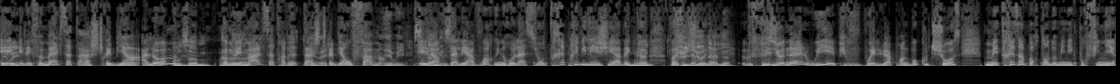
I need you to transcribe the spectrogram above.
Et, Eh oui. et les femelles s'attachent très bien à l'homme, Aux hommes. comme Voilà. les mâles s'attachent Eh ouais. très bien aux femmes. Eh oui, Et là, vous ça. allez avoir une relation très privilégiée avec euh, Mmh. votre Fusionnelle. Euh, fusionnelle, oui. Et puis vous pouvez lui apprendre beaucoup de choses. Mais très important, Dominique, pour finir,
